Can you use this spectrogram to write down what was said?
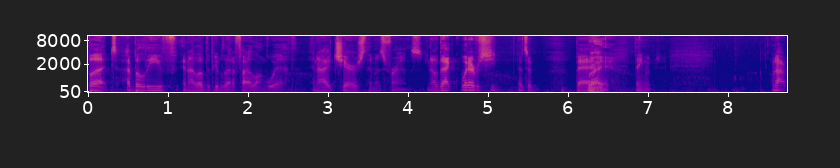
but I believe and I love the people that I fight along with and I cherish them as friends. You know that whatever she that's a bad Right. thing. I'm not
